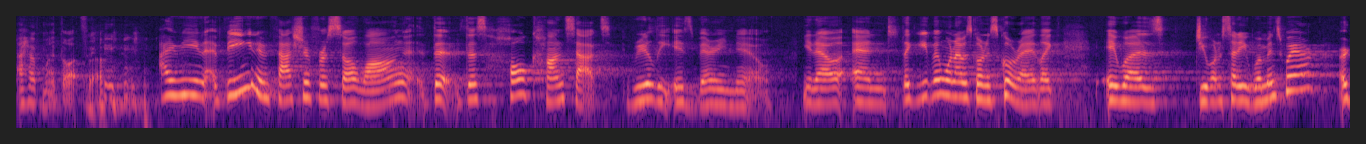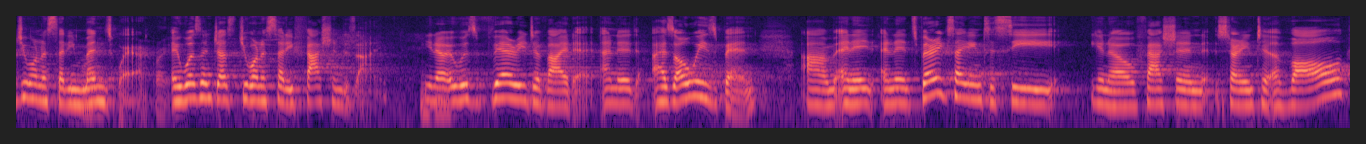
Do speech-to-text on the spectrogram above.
I have my thoughts though. I mean, being in fashion for so long, the, this whole concept really is very new, you know? And like even when I was going to school, right? Like it was do you want to study women's wear or do you want to study men's wear? right. It wasn't just do you want to study fashion design. You know, it was very divided, and it has always been. Um, and, it, and it's very exciting to see you know, fashion starting to evolve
